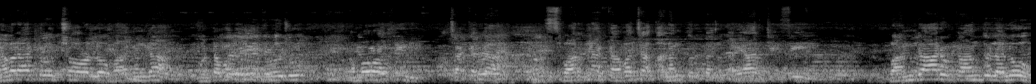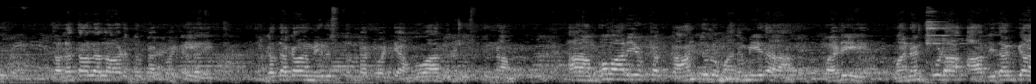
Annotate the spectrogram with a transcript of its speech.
నవరాత్రోత్సవాల్లో భాగంగా మొట్టమొదటి రోజు అమ్మవారిని చక్కగా స్వర్ణ కవచ అలంకృతం తయారు చేసి బంగారు కాంతులలో తలతలలాడుతున్నటువంటి గతగా మెరుస్తున్నటువంటి అమ్మవారిని చూస్తున్నాం. ఆ అమ్మవారి యొక్క కాంతులు మన మీద పడి మనం కూడా ఆ విధంగా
